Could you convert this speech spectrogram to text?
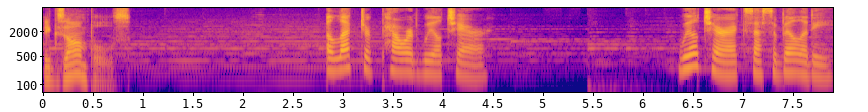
Examples Electric powered wheelchair. Wheelchair accessibility.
